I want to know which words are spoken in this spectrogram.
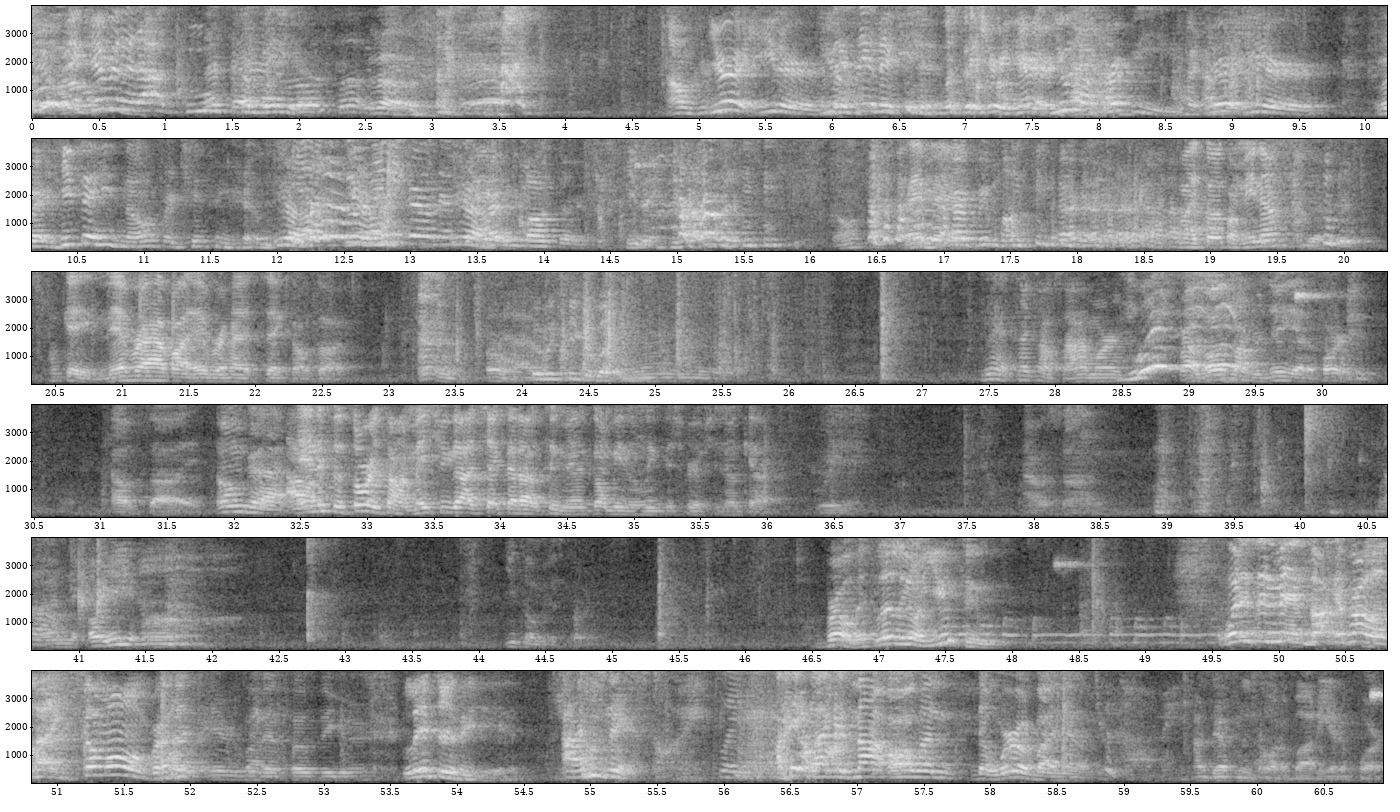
You been giving it out too That's fast. chlamydia. Bro. I don't care. You're an eater. They see it, they see it. What's that? You're here. You have herpes. You're an eater. Wait, he said he's known for kissing girls. You're Yeah, herpes. too You're a many girls that's You're a right. herpes monster. He's a, he's Hey, man. Herpes monster. Wait, so it's on me now? Okay, never have I ever had sex outside. Oh. Let me think about it. You had sex outside, Mark. What? Bro, I lost my Virginia at a party. Outside. Oh god. And it's a story time. Make sure you guys check that out too, man. It's gonna be in the link description. No cap. Wait. Outside. Oh. oh, he. you told me the story. Bro, it's literally on YouTube. What is this man talking, bro? Like, come on, bro. Everybody that's so secretive. Literally. Yeah. Alright, who's next? Sway. Like, like it's not all in the world by now. You told me. I definitely caught a body at a park.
